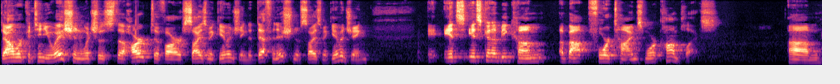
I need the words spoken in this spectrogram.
downward continuation, which is the heart of our seismic imaging, the definition of seismic imaging, it's it's going to become about four times more complex. Um,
